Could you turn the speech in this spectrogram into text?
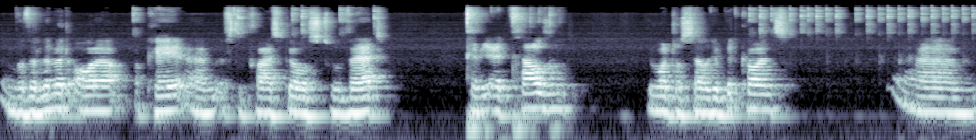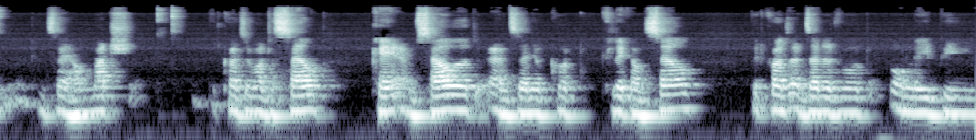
with a limit order, okay, um, if the price goes to that, maybe 8,000, you want to sell your bitcoins. Um, you can say how much bitcoins you want to sell. Okay, and sell it, and then you could click on sell bitcoins, and then it would only be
